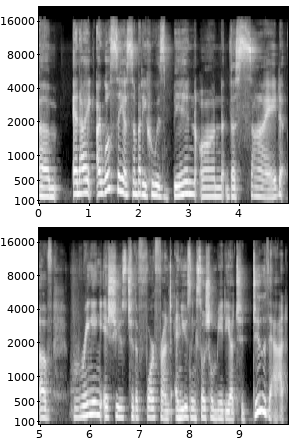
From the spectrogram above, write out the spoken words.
um, and I, I will say, as somebody who has been on the side of bringing issues to the forefront and using social media to do that,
